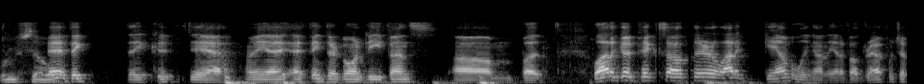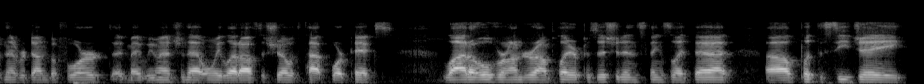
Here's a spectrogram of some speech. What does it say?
Rousseau. Yeah, I think they could. Yeah, I mean, I, I think they're going defense, um, but a lot of good picks out there. A lot of gambling on the NFL draft, which I've never done before. We mentioned that when we let off the show with the top four picks. A lot of over under on player positions, things like that. I'll put the CJ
